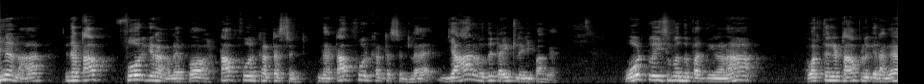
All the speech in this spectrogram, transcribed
என்னன்னா இந்த டாப் ஃபோர் இருக்கிறாங்களே இப்போ டாப் ஃபோர் கண்டஸ்டன்ட் இந்த டாப் ஃபோர் கண்டஸ்டன்ட்டில் யார் வந்து டைட்டில் அடிப்பாங்க? ஓட் வைஸ் வந்து பார்த்தீங்கன்னா ஒருத்தங்க டாப்பில் இருக்கிறாங்க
